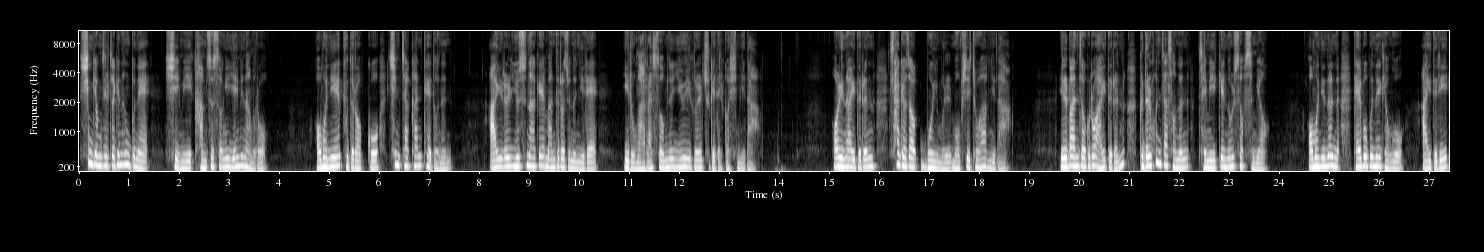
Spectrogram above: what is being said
신경질적인 흥분에 심히 감수성이 예민하므로 어머니의 부드럽고 침착한 태도는 아이를 유순하게 만들어주는 일에 이루 말할 수 없는 유익을 주게 될 것입니다. 어린아이들은 사교적 모임을 몹시 좋아합니다. 일반적으로 아이들은 그들 혼자서는 재미있게 놀 수 없으며 어머니는 대부분의 경우 아이들이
